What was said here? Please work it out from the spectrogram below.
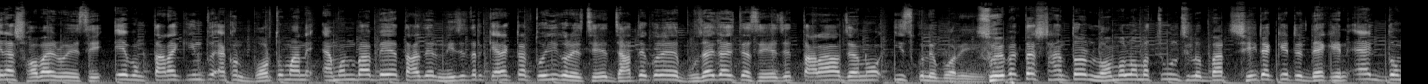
এরা সবাই রয়েছে এবং তারা কিন্তু এখন বর্তমানে এমন ভাবে তাদের নিজেদের ক্যারেক্টার তৈরি করেছে যাতে করে বোঝাই যাইতেছে যে তারা যেন স্কুলে পড়ে। সোয়েব আক্তার, শান্তর লম্বা লম্বা চুল ছিল বাট সেইটা কেটে দেখেন একদম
